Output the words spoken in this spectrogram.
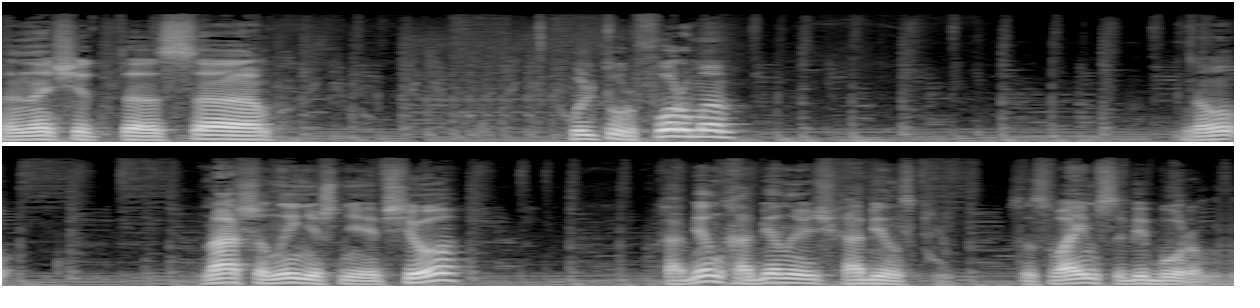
значит, э, с культурфорума. Ну, наше нынешнее все Хабен Хабенович Хабенский со своим собибором.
